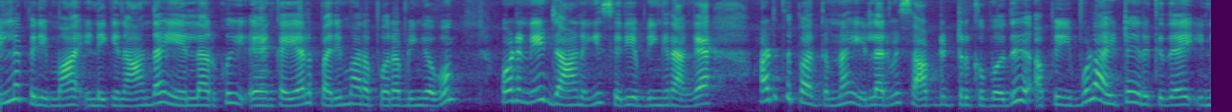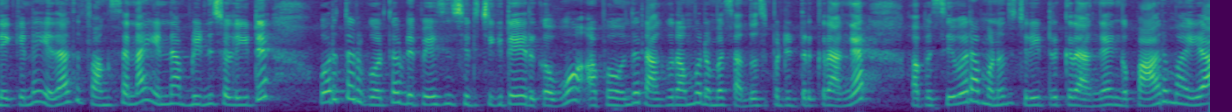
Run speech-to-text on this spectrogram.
இல்லை பெரியம்மா இன்னைக்கு நான் தான் எல்லாருக்கும் என் கையால் பரிமாற போகிறேன் அப்படிங்கவும் உடனே ஜானகி சரி அப்படிங்கிறாங்க. அடுத்து பார்த்தோம்னா எல்லாருமே சாப்பிட்டுட்டு இருக்கும்போது அப்போ இவ்வளோ ஐட்டம் இருக்குது இன்றைக்கி என்ன ஏதாவது ஃபங்க்ஷனா என்ன? அப்படின்னு சொல்லிட்டு ஒருத்தருக்கு ஒருத்தர் அப்படி பேசி சிரிச்சுக்கிட்டே இருக்கவும் அப்போ வந்து ரகுராமும் ரொம்ப சந்தோஷப்பட்டுட்டு இருக்கிறாங்க. அப்போ சிவராமன் வந்து சொல்லிட்டு இருக்கிறாங்க இங்கே பாரு மாயா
